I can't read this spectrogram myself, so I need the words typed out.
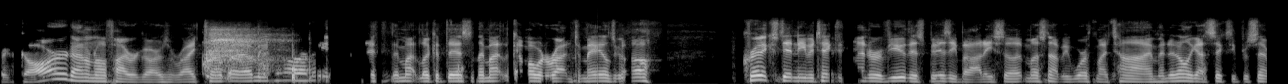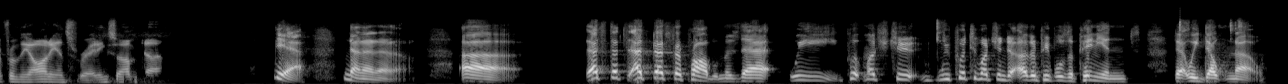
regard. I don't know if high regard is the right term, but I mean, you know what I mean? They might look at this and they might come over to Rotten Tomatoes and go, "Oh, critics didn't even take the time to review this busybody, so it must not be worth my time." And it only got sixty percent from the audience rating, so I'm done. Yeah, no, no, no, no. Uh, that's that's that, that's the problem is that we put much to we put too much into other people's opinions that we don't know.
